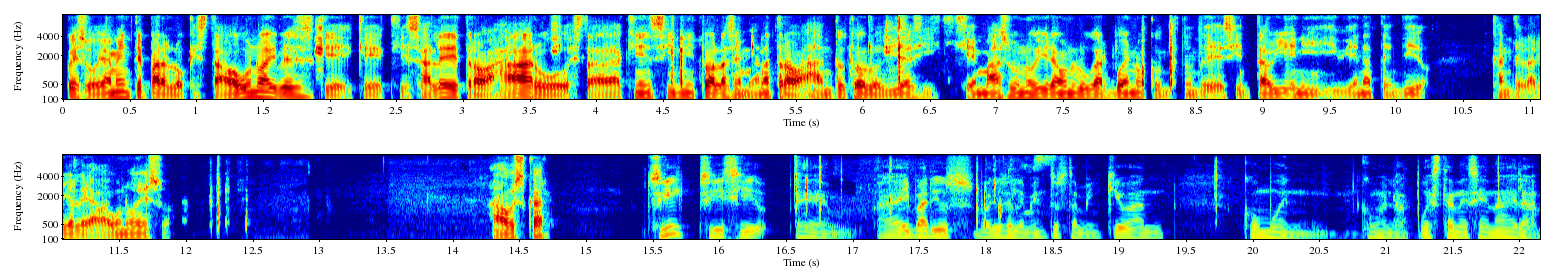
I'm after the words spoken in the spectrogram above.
Pues obviamente para lo que estaba uno, hay veces que, que, sale de trabajar o está aquí en Sydney toda la semana trabajando todos los días y qué más uno ir a un lugar bueno donde se sienta bien y, bien atendido. Candelaria le daba a uno eso. ¿A Oscar? Sí, sí, sí. Em, hay varios, varios elementos también que van como en, como en la puesta en escena de la,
